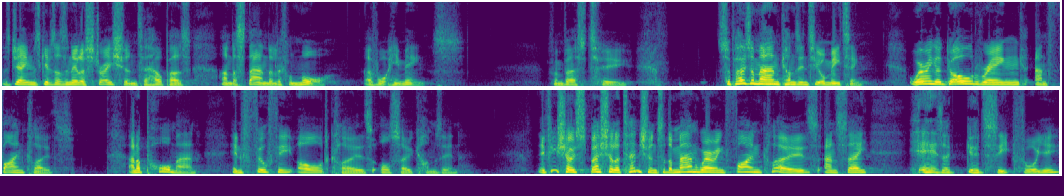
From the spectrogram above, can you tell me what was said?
as James gives us an illustration to help us understand a little more of what he means. From verse 2 Suppose a man comes into your meeting wearing a gold ring and fine clothes, and a poor man in filthy old clothes also comes in. If you show special attention to the man wearing fine clothes and say, Here's a good seat for you,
